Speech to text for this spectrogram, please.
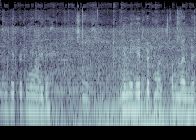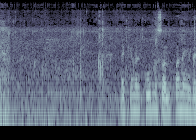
ನನ್ನ ಹೇರ್ ಕಟಿಂಗ್ ಹೆಂಗಿದೆ? ನಿನ್ನೆ ಹೇರ್ ಕಟ್ ಮಾಡಿಸ್ಕೊಂಡು ಬಂದೆ. ಯಾಕೆಂದರೆ ಕೂದಲು ಸ್ವಲ್ಪನೇ ಇದೆ.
